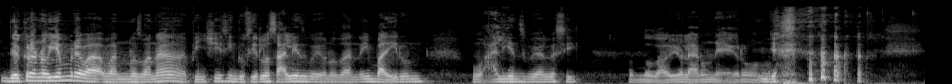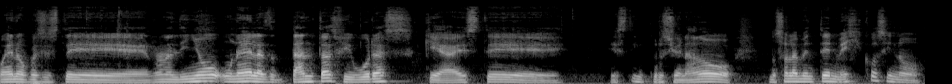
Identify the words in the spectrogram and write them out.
yo creo en noviembre va, va, nos van a pinches inducir los aliens, güey, o nos van a invadir un, un aliens, güey, algo así. Pues nos va a violar un negro. No bueno, pues este Ronaldinho, una de las tantas figuras que ha este, este incursionado no solamente en México, sino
